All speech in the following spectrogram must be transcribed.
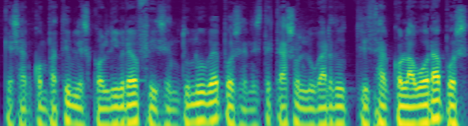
que sean compatibles con LibreOffice en tu nube, pues en este caso, en lugar de utilizar Colabora, pues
